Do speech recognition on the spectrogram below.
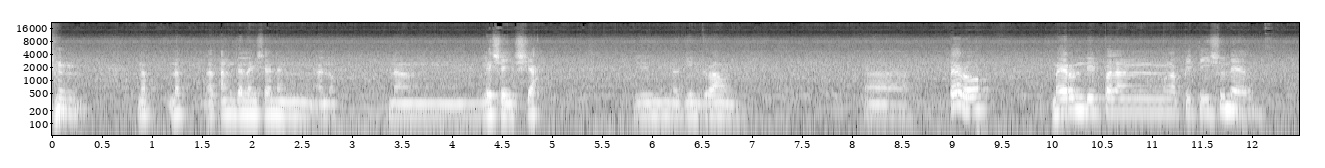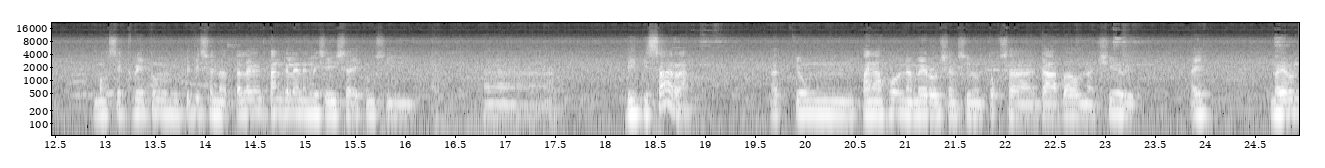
yung nat, nat, natanggalan siya ng ano ng lisensya. Yun yung naging ground. Ah, pero mayroon din palang mga petitioner, mga sekretong nagpetition na talagang tanggalan ng lisensya itong si ah, BP Sara. At yung panahon na mayroon siyang sinuntok sa Davao ng sheriff ay mayroon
